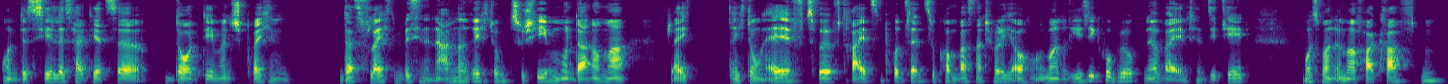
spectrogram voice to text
und das Ziel ist halt jetzt äh, dort dementsprechend das vielleicht ein bisschen in eine andere Richtung zu schieben und da nochmal vielleicht Richtung 11, 12, 13 Prozent zu kommen, was natürlich auch immer ein Risiko birgt, ne, weil Intensität muss man immer verkraften.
